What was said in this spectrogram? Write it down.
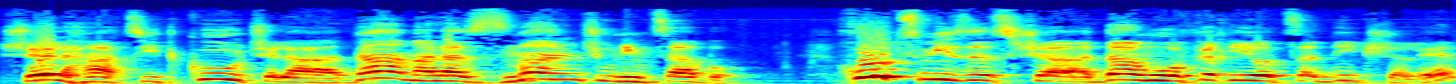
של הצדקות של האדם על הזמן שהוא נמצא בו. חוץ מזה שהאדם הוא הופך להיות צדיק שלם,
